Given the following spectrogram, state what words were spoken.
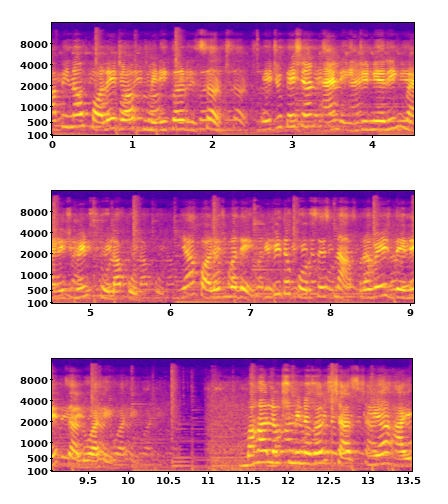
Abhinav college of medical research education and engineering management Solapur. या कॉलेजमध्ये विविध कोर्सेसना प्रवेश देणे चालू आहे. महालक्ष्मीनगर शासकीय आय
